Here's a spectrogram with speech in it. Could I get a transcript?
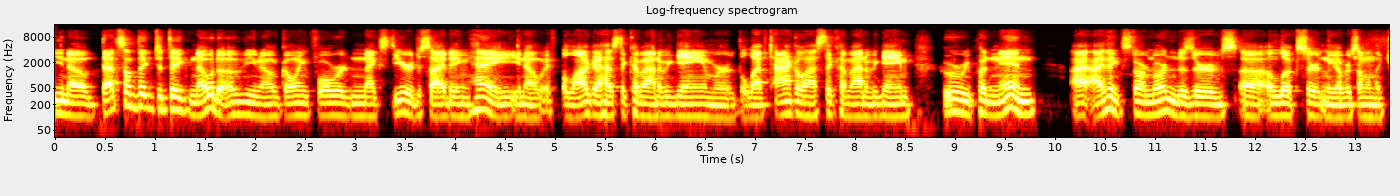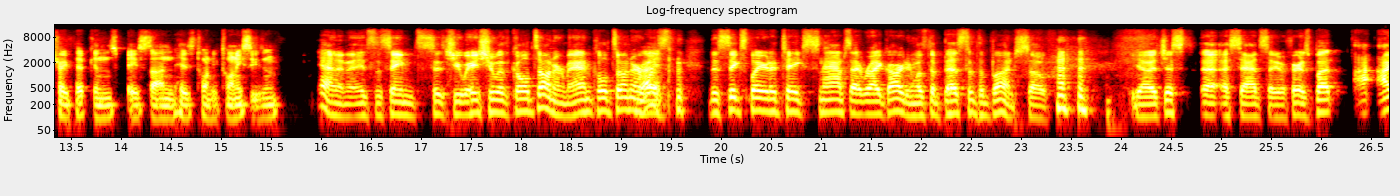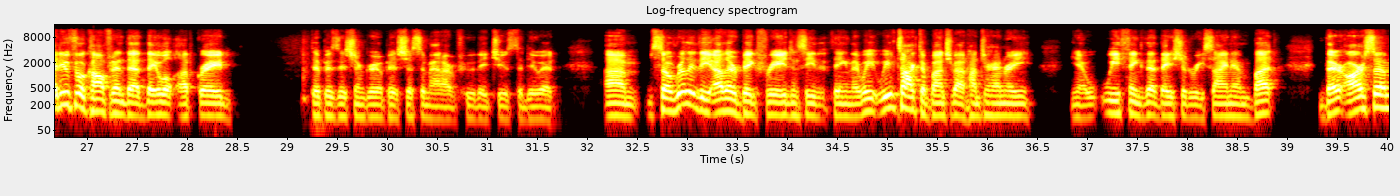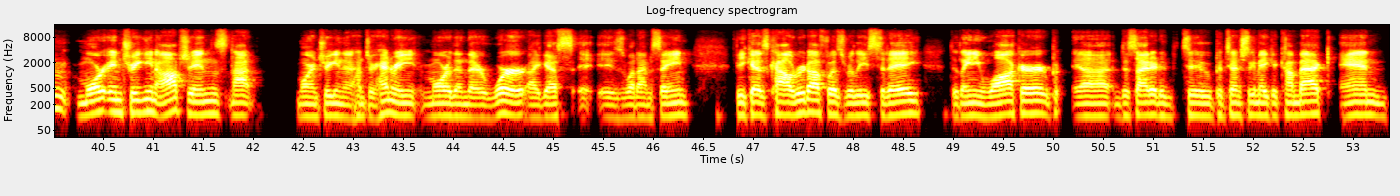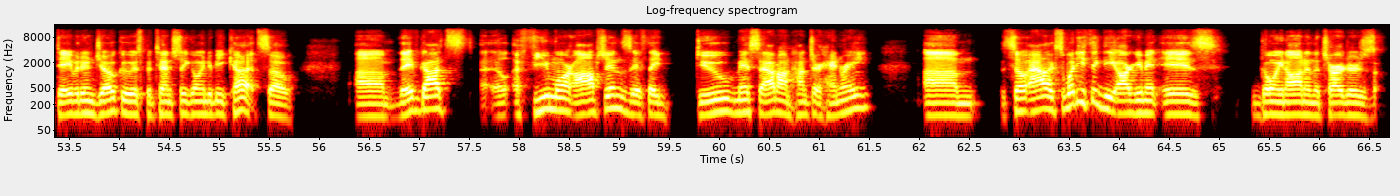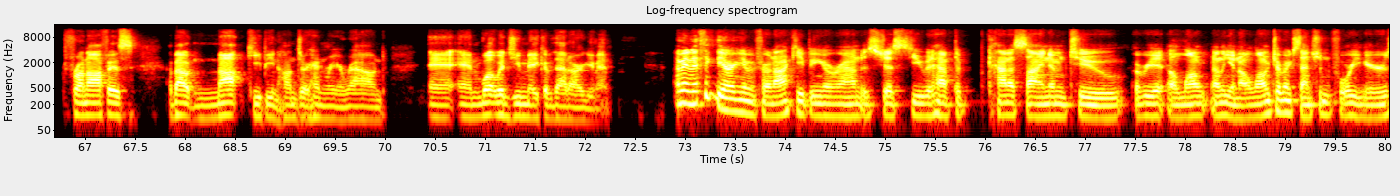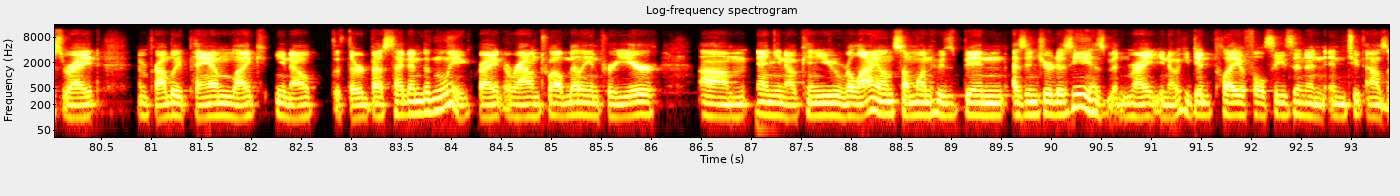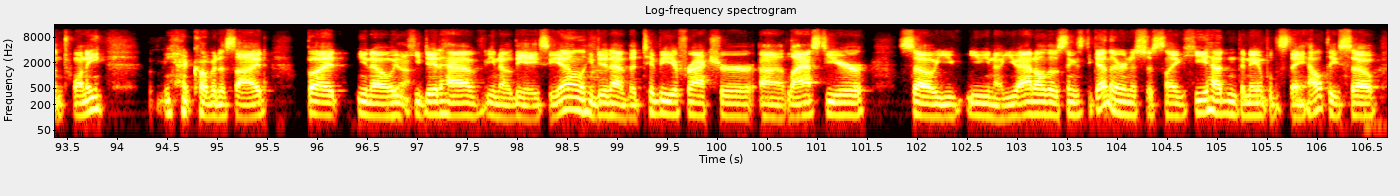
you know that's something to take note of. You know, going forward next year, deciding, hey, you know, if Bulaga has to come out of a game or the left tackle has to come out of a game, who are we putting in? I, I think Storm Norton deserves uh, a look certainly over someone like Trey Pipkins based on his 2020 season. Yeah, and it's the same situation with Cole Toner, man. Cole Toner right. was the sixth player to take snaps at right guard and was the best of the bunch. So, you know, it's just a, a, sad state of affairs. But I, I, do feel confident that they will upgrade the position group. It's just a matter of who they choose to do it. Um, so, really, the other big free agency thing that we we've talked a bunch about Hunter Henry. You know, we think that they should re-sign him, but there are some more intriguing options, not more intriguing than Hunter Henry, more than there were, I guess, is what I'm saying. Because Kyle Rudolph was released today, Delanie Walker uh, decided to potentially make a comeback, and David Njoku is potentially going to be cut. So um, they've got a, few more options if they do miss out on Hunter Henry. Um, so, Alex, what do you think the argument is going on in the Chargers front office about not keeping Hunter Henry around? And, and what would you make of that argument? I mean, I think the argument for not keeping around is just you would have to kind of sign him to a, re- a long, you know, long term extension, four years, right? And probably pay him like you know the third best tight end in the league, right? Around twelve million per year. Um, and you know, can you rely on someone who's been as injured as he has been, right? You know, he did play a full season in in 2020, COVID aside, but you know, yeah. he did have you know the ACL, he did have the tibia fracture uh, last year. So you, you you know you add all those things together, and it's just like he hadn't been able to stay healthy. So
